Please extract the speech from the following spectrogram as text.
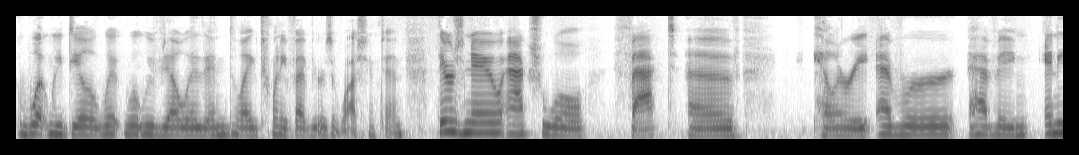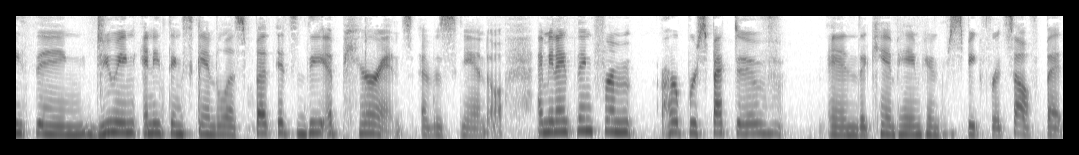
what we deal with what we've dealt with in like 25 years of Washington. There's no actual fact of Hillary ever having anything, doing anything scandalous, but it's the appearance of a scandal. I mean, I think from her perspective, and the campaign can speak for itself, but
